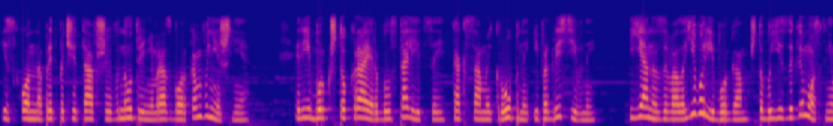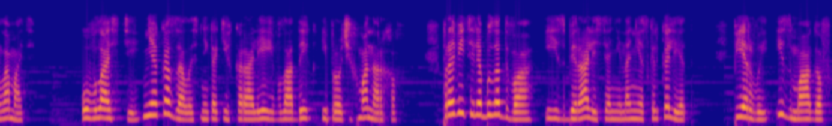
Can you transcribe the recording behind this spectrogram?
исконно предпочитавший внутренним разборкам внешнее. Рибург Штокрайер был столицей, как самый крупный и прогрессивный. Я называла его Рибургом, чтобы язык и мозг не ломать. У власти не оказалось никаких королей, владык и прочих монархов. Правителя было два, и избирались они на несколько лет. Первый – из магов,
